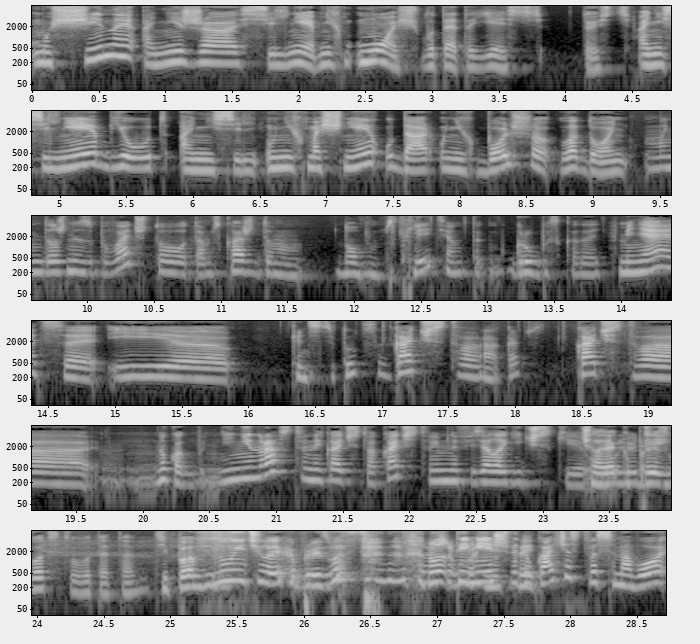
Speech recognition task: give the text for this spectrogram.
Мужчины, они же сильнее, в них мощь вот это есть. То есть они сильнее бьют, они силь... у них мощнее удар, у них больше ладонь. Мы не должны забывать, что там с каждым новым столетием, так грубо сказать, меняется и Конституция? качество, А, качество. Качество, ну как бы не, не нравственные качества, а качества именно физиологические. Человекопроизводство вот это. Типа... Ну и человекопроизводство. да, Ну, ты имеешь в виду качество самого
